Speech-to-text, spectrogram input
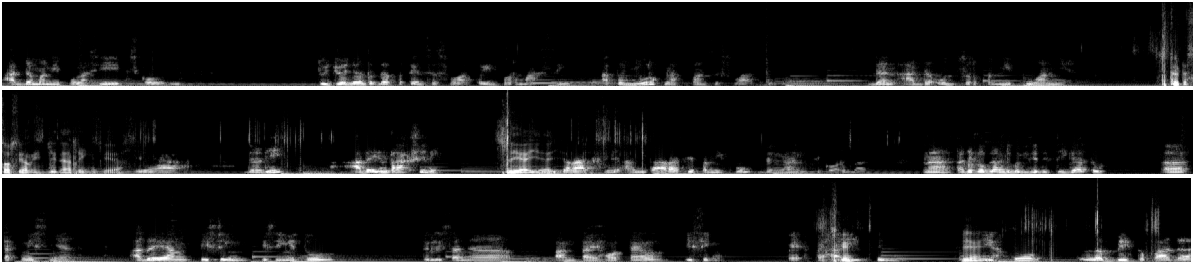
ada manipulasi psikologis. Tujuannya untuk dapetin sesuatu informasi atau nyuruh melakukan sesuatu dan ada unsur penipuannya. Itu ada social engineering itu ya? Ya jadi ada interaksi nih iya iya, iya. interaksi ya. antara si penipu dengan si korban nah tadi gue bilang dibagi jadi tiga tuh uh, teknisnya ada yang phishing phishing itu tulisannya pantai hotel ising PHI okay. ising yeah, yeah. itu lebih kepada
